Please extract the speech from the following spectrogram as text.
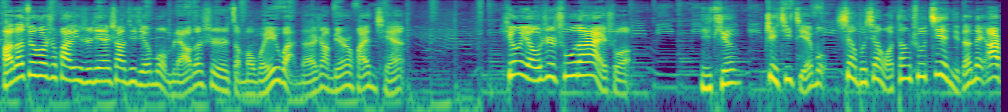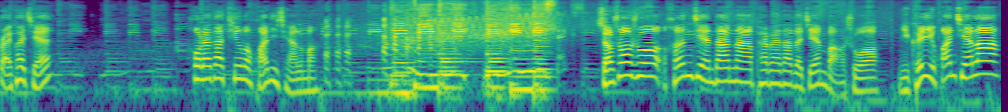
好的，最后是话题时间。上期节目我们聊的是怎么委婉的让别人还钱。听友日出的爱说：“你听这期节目像不像我当初借你的那二百块钱？”后来他听了还你钱了吗？小双说：“很简单呐，拍拍他的肩膀说：‘你可以还钱啦，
